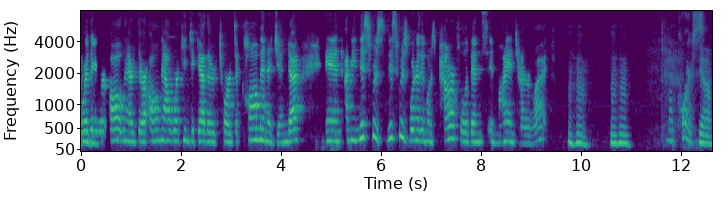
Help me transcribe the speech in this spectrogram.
where they Mhm. were all there. They're all now working together towards a common agenda. And I mean, this was this was one of the most powerful events in my entire life. Mm-hmm. Mm-hmm. Of course. Yeah,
